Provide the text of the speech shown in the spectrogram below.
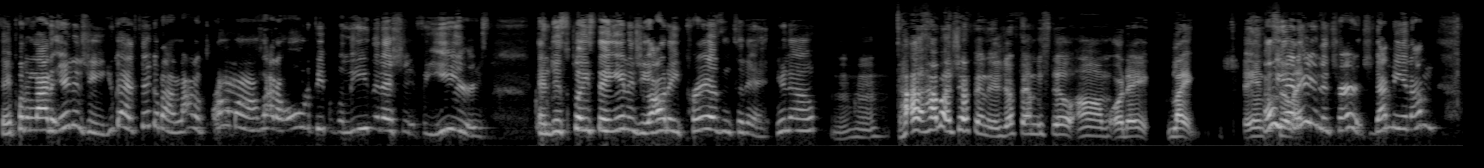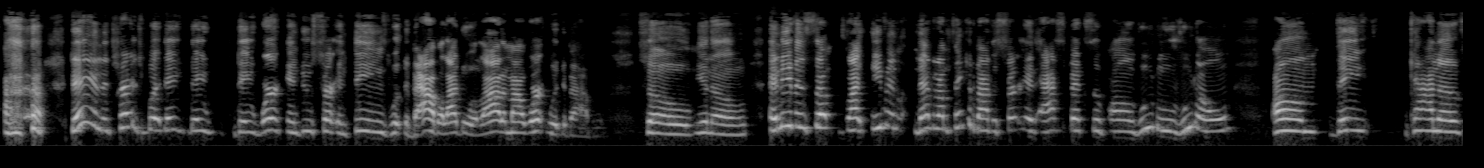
they put a lot of energy. You got to think about it. a lot of grandmas, a lot of older people believed in that shit for years and displaced their energy, all their prayers into that. You know? hmm How, how about your family? Is your family still um, or they like? Into, Oh yeah, like, they in the church. I mean, I'm they in the church, but they they they work and do certain things with the Bible. I do a lot of my work with the Bible. So you know, and even some like even now that I'm thinking about it, certain aspects of um voodoo, voodoo, um, they kind of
